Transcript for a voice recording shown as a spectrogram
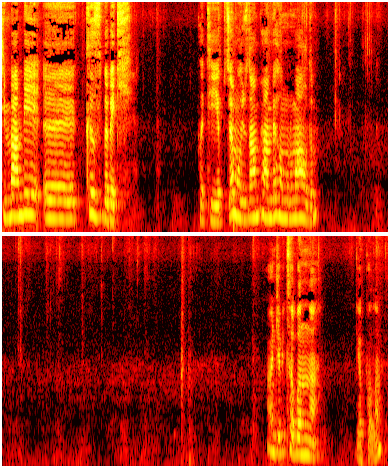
Şimdi ben bir e, kız bebek patiği yapacağım. O yüzden pembe hamurumu aldım. Önce bir tabanını yapalım.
